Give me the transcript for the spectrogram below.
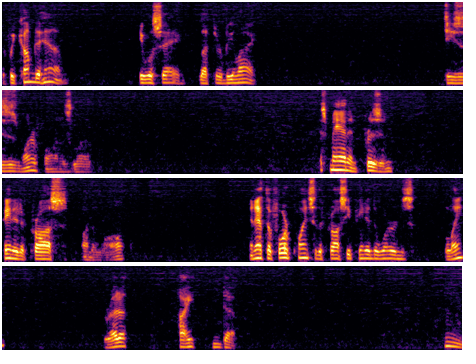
if we come to him, he will say, Let there be light. Jesus is wonderful in his love. This man in prison painted a cross on the wall. And at the four points of the cross, he painted the words length, breadth, height, and depth. Hmm.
